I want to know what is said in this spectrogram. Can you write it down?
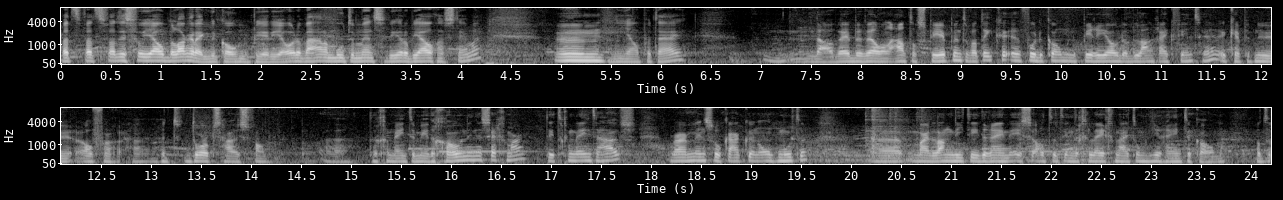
Wat, wat, wat is voor jou belangrijk de komende periode? Waarom moeten mensen weer op jou gaan stemmen? Um, in jouw partij? Nou, we hebben wel een aantal speerpunten wat ik voor de komende periode belangrijk vind. Hè. Ik heb het nu over uh, het dorpshuis van uh, de gemeente Midden-Groningen, zeg maar. Dit gemeentehuis, waar mensen elkaar kunnen ontmoeten. Uh, maar lang niet iedereen is altijd in de gelegenheid om hierheen te komen. Wat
